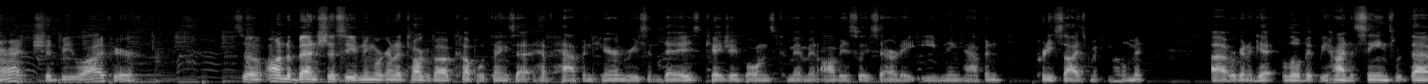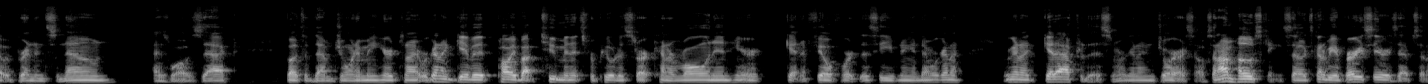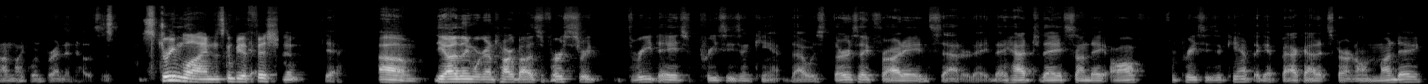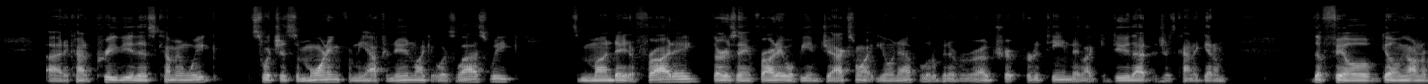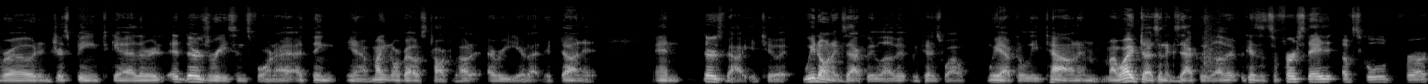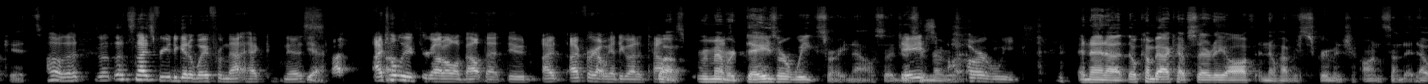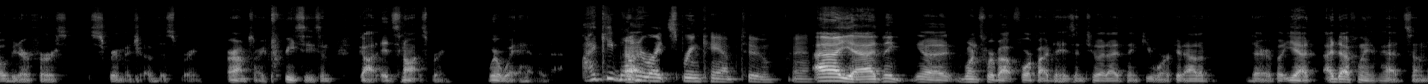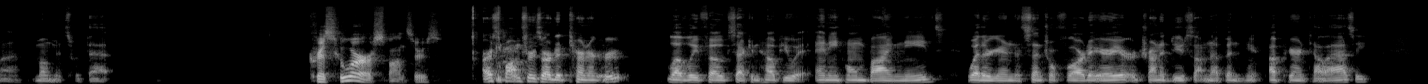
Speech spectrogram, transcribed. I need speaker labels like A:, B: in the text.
A: All right, should be live here. So, on the bench this evening, we're going to talk about a couple of things that have happened here in recent days. KJ Bolden's commitment, obviously, Saturday evening happened. Pretty seismic moment. Uh, we're going to get a little bit behind the scenes with that with Brendan Sonnone as well as Zach. Both of them joining me here tonight. We're going to give it probably about two minutes for people to start kind of rolling in here, getting a feel for it this evening, and then we're going to we're gonna get after this and we're gonna enjoy ourselves. And I'm hosting, so it's gonna be a very serious episode, unlike when Brendan hosts.
B: Streamlined. It's gonna be efficient.
A: Yeah. Um, the other thing we're gonna talk about is the first three three days of preseason camp. That was Thursday, Friday, and Saturday. They had today, Sunday off from preseason camp. They get back at it starting on Monday uh, to kind of preview this coming week. Switches to morning from the afternoon like it was last week. It's Monday to Friday. Thursday and Friday will be in Jacksonville at UNF. A little bit of a road trip for the team. They like to do that to just kind of get them the feel of going on the road and just being together. It, it, there's reasons for it. I, I, think you know Mike Norvell has talked about it every year that they've done it, and there's value to it. We don't exactly love it because well we have to leave town, and my wife doesn't exactly love it because it's the first day of school for our kids.
B: Oh, that, that's nice for you to get away from that hecticness.
A: Yeah.
B: I, I totally um, forgot all about that, dude. I, I forgot we had to go out of town.
A: Well, remember, days or weeks right now. So just
B: days
A: remember that.
B: or weeks.
A: and then uh, they'll come back, have Saturday off, and they'll have a scrimmage on Sunday. That will be their first scrimmage of the spring. Or I'm sorry, preseason. God, it's not spring. We're way ahead of that.
B: I keep wanting uh, to write spring camp too.
A: Yeah. Uh, yeah, I think uh, once we're about four or five days into it, I think you work it out of there. But yeah, I definitely have had some uh, moments with that.
C: Chris, who are our sponsors?
A: Our sponsors are the Turner Group, lovely folks that can help you with any home buying needs, whether you're in the Central Florida area or trying to do something up in here, up here in Tallahassee.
